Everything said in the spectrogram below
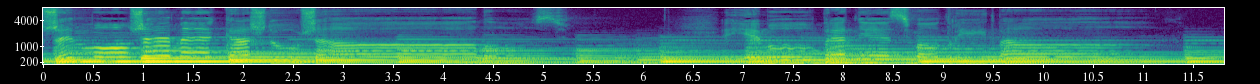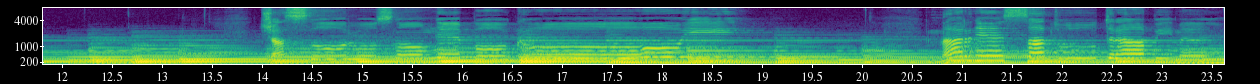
že môžeme každú šať Často rôznom nepokoji marne sa tu trápime.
